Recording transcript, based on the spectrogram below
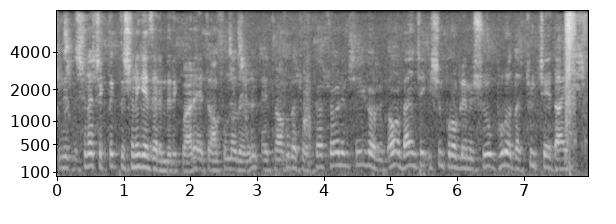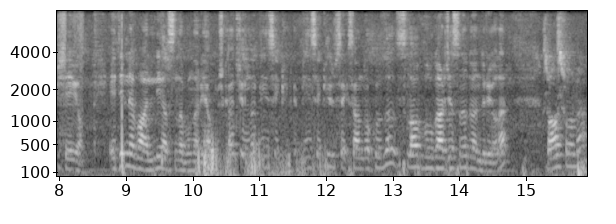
Şimdi dışına çıktık, dışını gezelim dedik bari. Etrafını da dönelim. Etrafı da çok güzel. Şöyle bir şeyi gördük ama bence işin problemi şu. Burada Türkçe'ye dair hiçbir şey yok. Edirne Valiliği aslında bunları yapmış. Kaç yılında? 1889'da Slav Bulgarcasına döndürüyorlar. Daha sonra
